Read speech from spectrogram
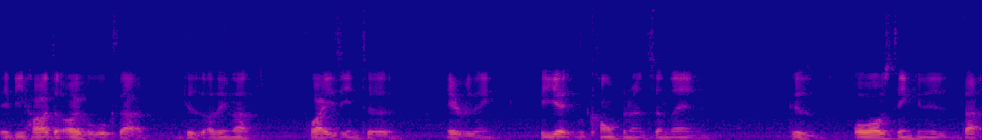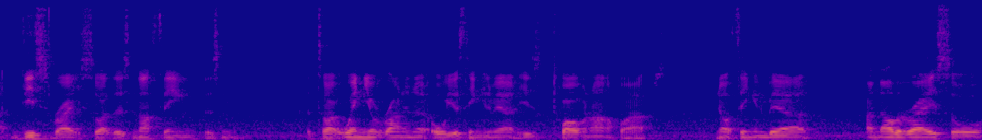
it'd be hard to overlook that because I think that plays into everything. You get the confidence, and then because all I was thinking is that this race, like, there's nothing. There's n- it's like when you're running it, all you're thinking about is 12 and a half laps. You're not thinking about another race or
